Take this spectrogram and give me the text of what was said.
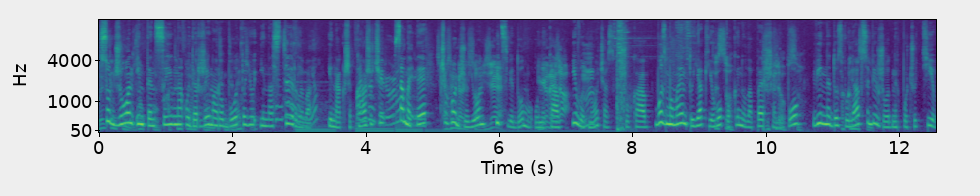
Суджон інтенсивна, одержима роботою і настирлива. Інакше кажучи, саме те, чого Джойон підсвідомо уникав і водночас шукав. Бо з моменту, як його покинула перша любов, він не дозволяв собі жодних почуттів.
